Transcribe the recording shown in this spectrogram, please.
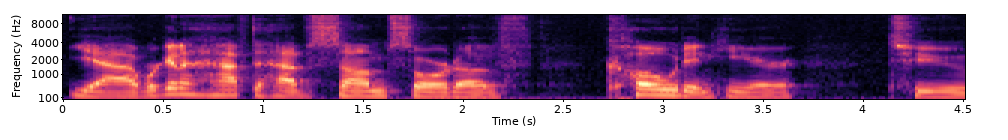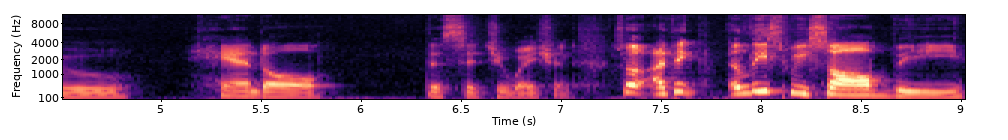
yeah, we're gonna have to have some sort of code in here to handle this situation. So I think at least we solved the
